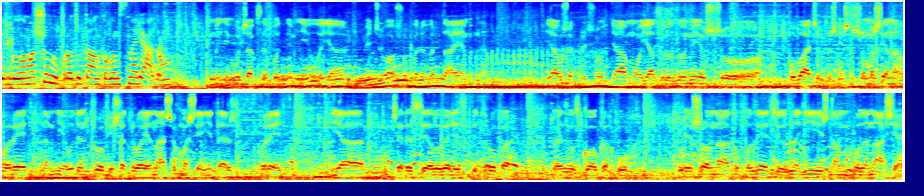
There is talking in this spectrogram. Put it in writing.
підбили машину протитанковим снарядом. Мені в очах все потемніло, я відчував, що перевертає мене. Я вже прийшов в тяму, я зрозумів, що побачив точніше, що машина горить. На мені один труп і ще троє наших в машині теж горить. Я через силу виліз з-під трупа, в осколках був. Пішов на ту позицію з надією, що там були наші.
